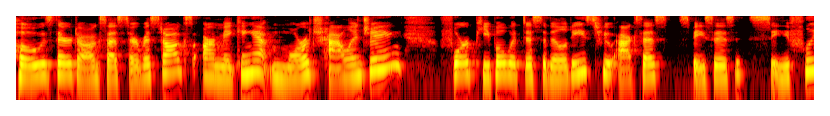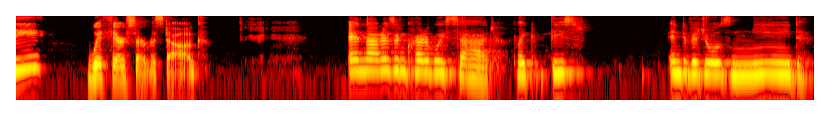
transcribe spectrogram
pose their dogs as service dogs are making it more challenging for people with disabilities to access spaces safely with their service dog. And that is incredibly sad. Like these individuals need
